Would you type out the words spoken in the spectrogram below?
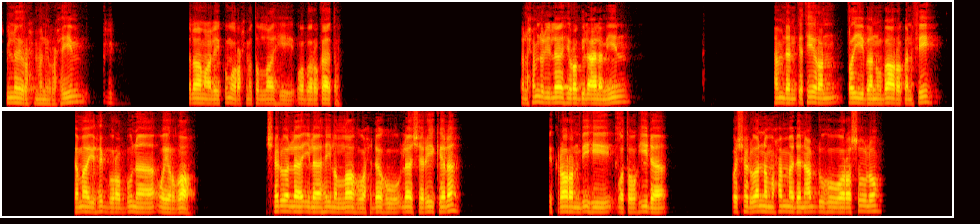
بسم الله الرحمن الرحيم السلام عليكم ورحمة الله وبركاته الحمد لله رب العالمين حمدا كثيرا طيبا مباركا فيه كما يحب ربنا ويرضاه أشهد أن لا إله إلا الله وحده لا شريك له إكرارا به وتوحيدا واشهد ان محمدا عبده ورسوله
